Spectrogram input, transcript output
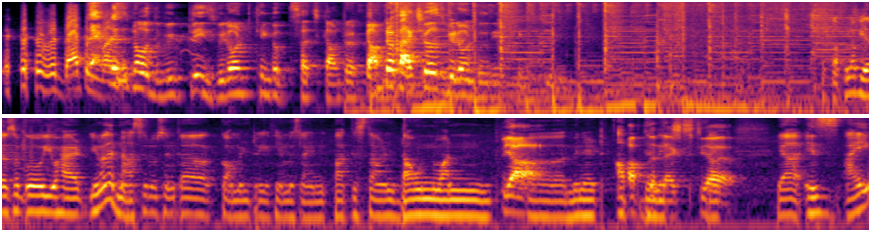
with that in mind. No, we, please, we don't think of such counter counterfactuals. We don't do these things. Couple of years ago, you had you know that Nasser Hussain ka commentary famous line: Pakistan down one Yeah. uh, minute, up, Up the, the next. next, yeah, Like, yeah. Is I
